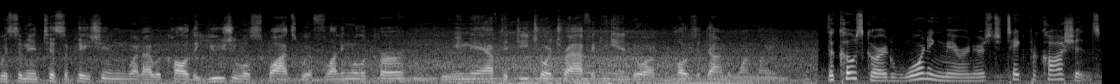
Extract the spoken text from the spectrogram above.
with some anticipation, what I would call the usual spots where flooding will occur, where we may have to detour traffic and or close it down to one lane. The Coast Guard warning mariners to take precautions,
